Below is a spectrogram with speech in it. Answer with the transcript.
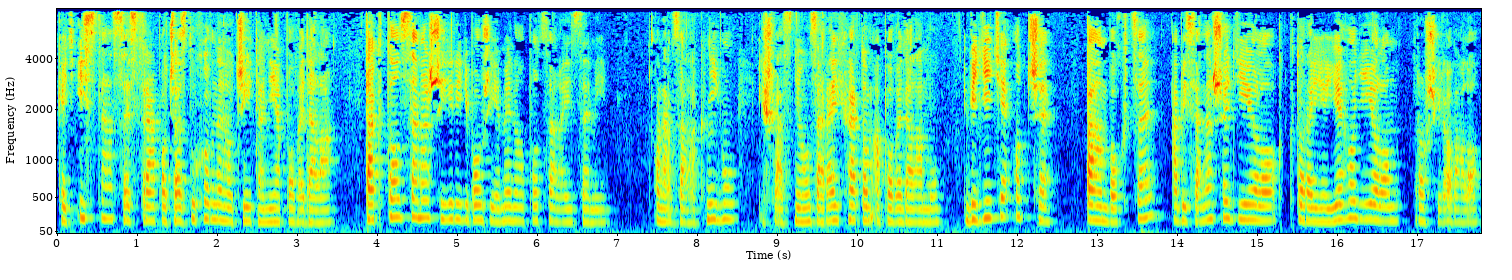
keď istá sestra počas duchovného čítania povedala Takto sa má šíriť Božie meno po celej zemi. Ona vzala knihu, išla s ňou za Reichartom a povedala mu Vidíte, otče, pán Boh chce, aby sa naše dielo, ktoré je jeho dielom, rozširovalo.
